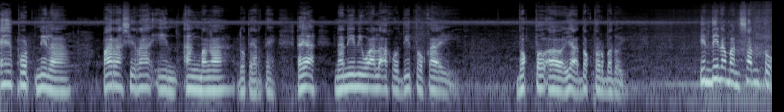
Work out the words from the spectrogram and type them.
effort nila para sirain ang mga Duterte. Kaya naniniwala ako dito kay Dr. ah, yeah, Dr. Badoy. Hindi naman santo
